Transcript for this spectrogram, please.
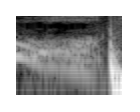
Oh!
